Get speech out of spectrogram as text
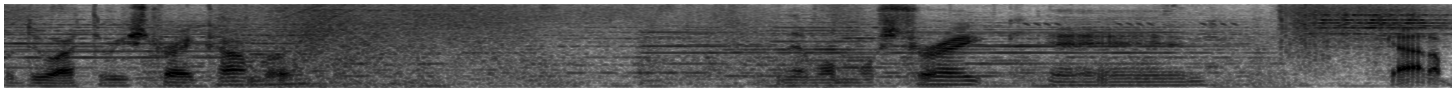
We'll do our three strike combo. And then one more strike and got him.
